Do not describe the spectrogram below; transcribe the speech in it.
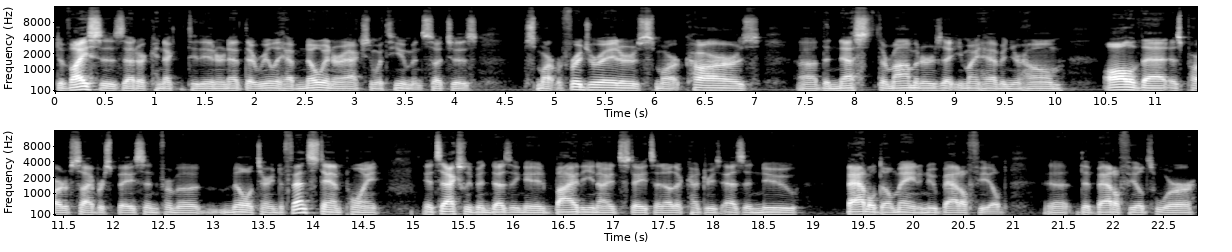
devices that are connected to the internet that really have no interaction with humans, such as smart refrigerators, smart cars, uh, the Nest thermometers that you might have in your home. All of that is part of cyberspace. And from a military and defense standpoint, it's actually been designated by the United States and other countries as a new battle domain, a new battlefield. Uh, the battlefields were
